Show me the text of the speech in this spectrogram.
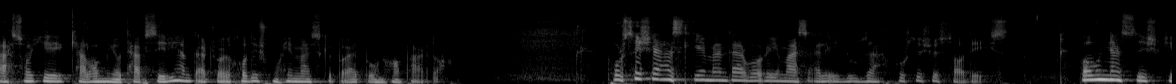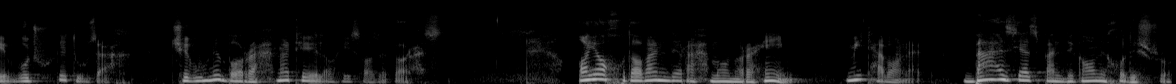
بحث های کلامی و تفسیری هم در جای خودش مهم است که باید به اونها پرداخت. پرسش اصلی من درباره مسئله دوزخ پرسش ساده است و اون نستش که وجود دوزخ چگونه با رحمت الهی سازگار است. آیا خداوند رحمان و رحیم می تواند بعضی از بندگان خودش رو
